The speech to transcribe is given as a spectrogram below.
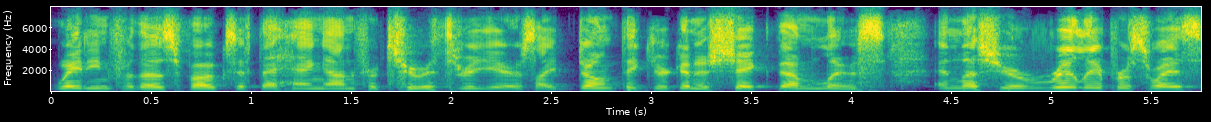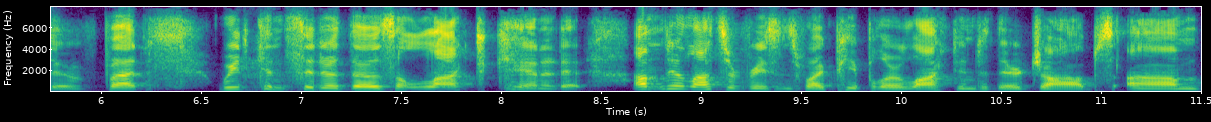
waiting for those folks if they hang on for two or three years. I don't think you're going to shake them loose unless you're really persuasive, but we'd consider those a locked candidate. Um, there are lots of reasons why people are locked into their jobs. Um,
